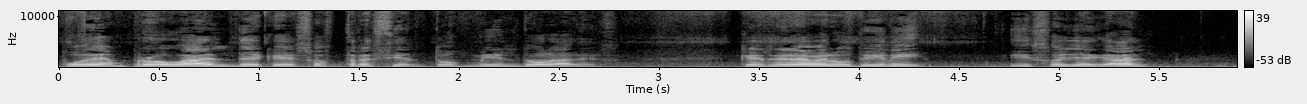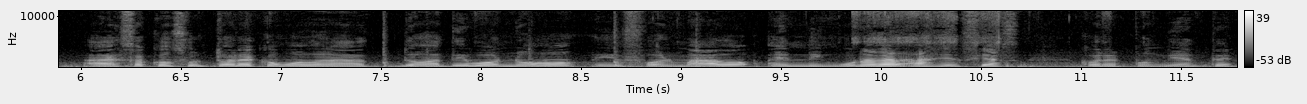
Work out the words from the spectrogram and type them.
pueden probar de que esos 300 mil dólares que Herrera Berutini hizo llegar a esos consultores como donativo no informado en ninguna de las agencias correspondientes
